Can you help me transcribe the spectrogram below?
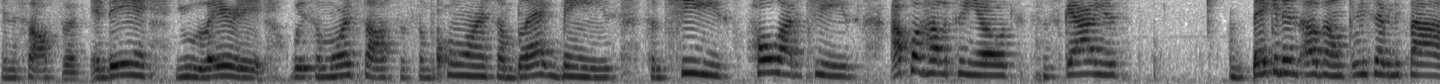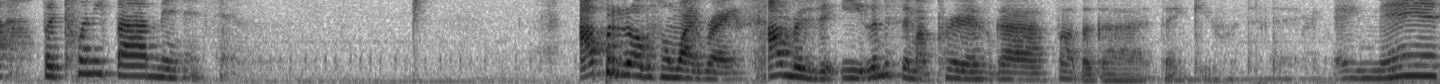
and the salsa. And then you layered it with some more salsa, some corn, some black beans, some cheese, whole lot of cheese. I put jalapenos, some scallions. Bake it in the oven on 375 for 25 minutes. I put it over some white rice. I'm ready to eat. Let me say my prayers, God. Father God, thank you. Amen.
